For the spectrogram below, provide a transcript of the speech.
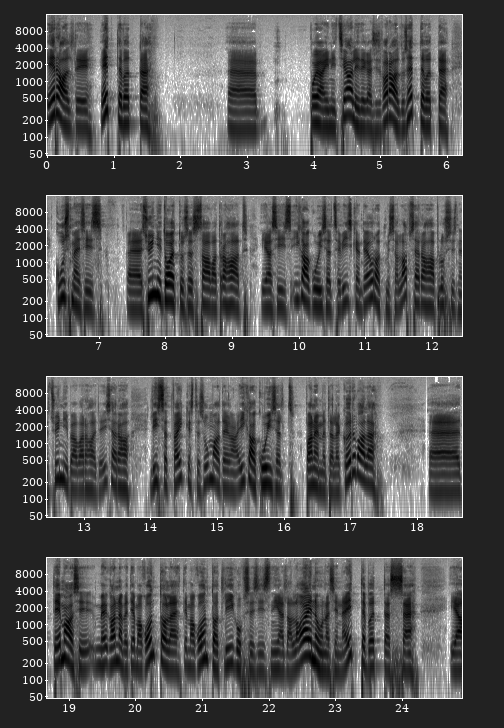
eraldi ettevõtte äh, poja initsiaalidega siis varaldusettevõte, kus me siis Äh, sünnitoetusest saavad rahad ja siis igakuiselt see viiskümmend eurot, mis on lapse raha, pluss siis need sünnipäevarahad ja ise raha, lihtsalt väikeste summadega igakuiselt paneme talle kõrvale. Äh, tema, me kanname tema kontole, tema kontot liigub see siis nii-öelda laenuna sinna ettevõttesse ja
